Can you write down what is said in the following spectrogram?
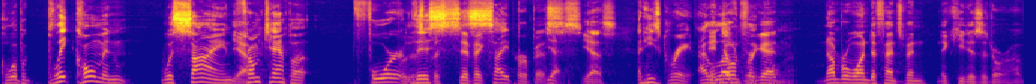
but Blake Coleman was signed from Tampa for, For this specific site- purpose. Yes, Yes. and he's great. I and love. don't Blake forget, Coleman. Number one defenseman, Nikita Zadorov.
